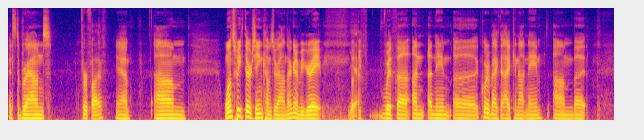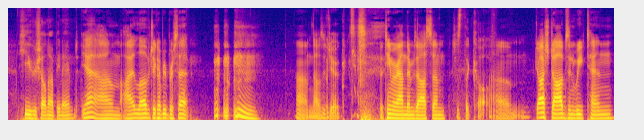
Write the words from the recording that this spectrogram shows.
It's the Browns. For five? Yeah. Um, once week 13 comes around, they're gonna be great. Yeah. With uh, un- a name, a quarterback that I cannot name. Um, but He who shall not be named. yeah, um, I love Jacoby Brissett. um, that was a joke. the team around them is awesome. Just the cough. Um, Josh Dobbs in week 10,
